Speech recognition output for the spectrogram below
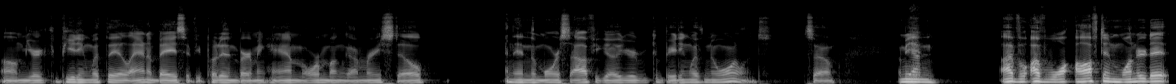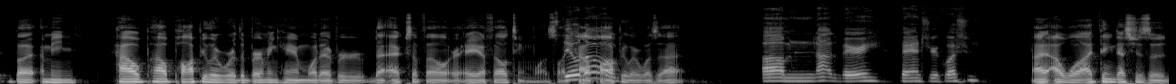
Um, you're competing with the Atlanta base if you put it in Birmingham or Montgomery still, and then the more south you go, you're competing with New Orleans. So, I Yeah. mean, I've I've wa- often wondered it, but I mean, how how popular were the Birmingham whatever the XFL or AFL team was? Like Steel how Dogs. popular was that? Um, not very. To answer your question, I, I well, I think that's just a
